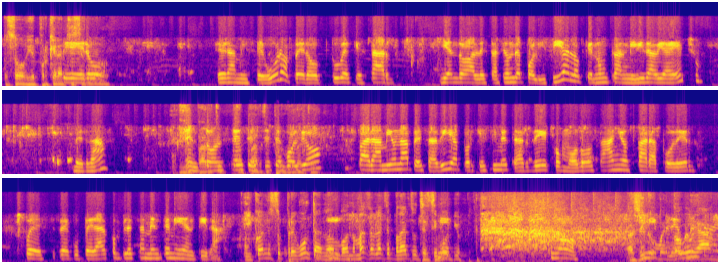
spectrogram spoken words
Pues obvio, porque era tu Pero seguro. era mi seguro, pero tuve que estar yendo a la estación de policía, lo que nunca en mi vida había hecho, ¿verdad? Y Entonces, aparte, este se volvió para mí una pesadilla porque sí me tardé como dos años para poder, pues, recuperar completamente mi identidad. ¿Y cuál es tu pregunta? No, Sí. nomás hablaste para dar tu testimonio. No, Así Mi como en doble A,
